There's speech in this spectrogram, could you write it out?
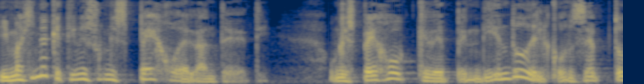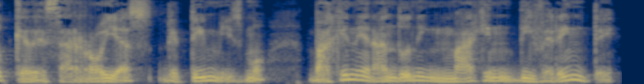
imagina que tienes un espejo delante de ti. Un espejo que dependiendo del concepto que desarrollas de ti mismo, va generando una imagen diferente.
